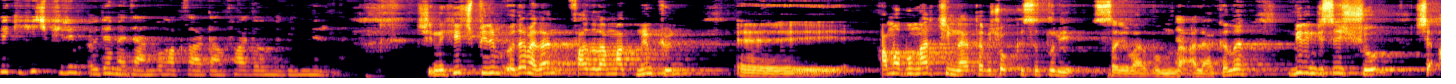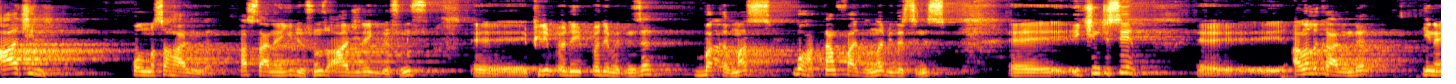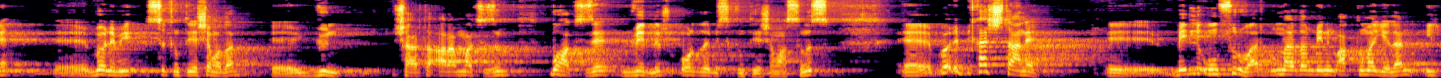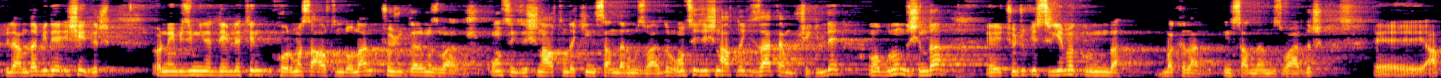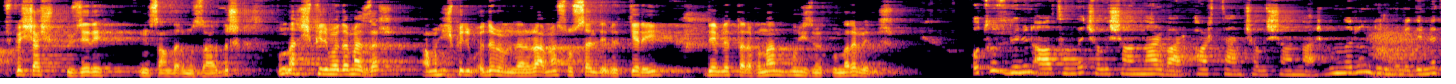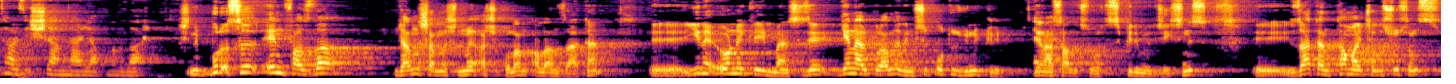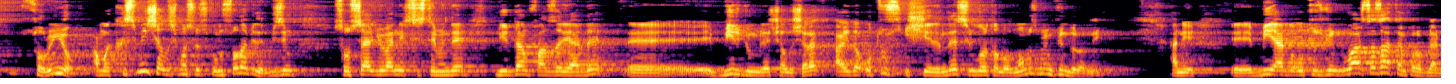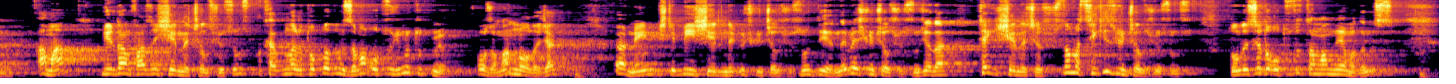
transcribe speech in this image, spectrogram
Peki hiç prim ödemeden bu haklardan faydalanabilir mi? Şimdi hiç prim ödemeden faydalanmak mümkün. Ee, ama bunlar kimler? Tabii çok kısıtlı bir sayı var bununla alakalı. Birincisi şu, işte acil olması haliyle. Hastaneye gidiyorsunuz, acile gidiyorsunuz. Ee, prim ödeyip ödemediğinize bakılmaz. Bu haktan faydalanabilirsiniz. Ee, ikincisi, e, analık halinde yine e, böyle bir sıkıntı yaşamadan e, gün şartı aranmaksızın bu hak size verilir. Orada da bir sıkıntı yaşamazsınız. Ee, böyle birkaç tane e, belli unsur var. Bunlardan benim aklıma gelen ilk planda bir de şeydir. Örneğin bizim yine devletin koruması altında olan çocuklarımız vardır. 18 yaşın altındaki insanlarımız vardır. 18 yaşın altındaki zaten bu şekilde ama bunun dışında e, çocuk esirgeme kurumunda bakılan insanlarımız vardır. E, 65 yaş üzeri insanlarımız vardır. Bunlar hiç prim ödemezler ama hiç prim ödememelerine rağmen sosyal devlet gereği devlet tarafından bu hizmet bunlara verilir. 30 günün altında çalışanlar var, part-time çalışanlar. Bunların durumu nedir? Ne tarz işlemler yapmalılar? Şimdi burası en fazla yanlış anlaşılmaya açık olan alan zaten. Ee, yine örnekleyeyim ben size. Genel kural ne demiştik? 30 günlük prim. Genel sağlık sigortası prim ödeyeceksiniz. Ee, zaten tam ay çalışıyorsanız sorun yok. Ama kısmi çalışma söz konusu olabilir. Bizim sosyal güvenlik sisteminde birden fazla yerde e, bir gün bile çalışarak ayda 30 iş yerinde sigortalı olmamız mümkündür örneğin. Hani e, bir yerde 30 gün varsa zaten problem yok. Ama birden fazla iş yerinde çalışıyorsunuz. Fakat bunları topladığınız zaman 30 günü tutmuyor. O zaman ne olacak? Örneğin işte bir iş yerinde 3 gün çalışıyorsunuz, diğerinde 5 gün çalışıyorsunuz. Ya da tek iş yerinde çalışıyorsunuz ama 8 gün çalışıyorsunuz. Dolayısıyla 30'u tamamlayamadınız.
